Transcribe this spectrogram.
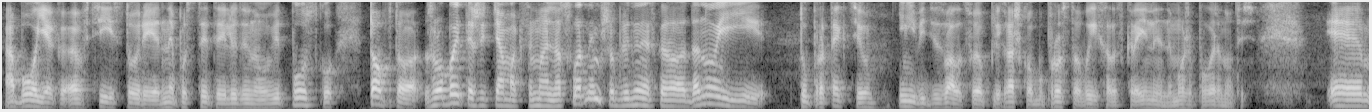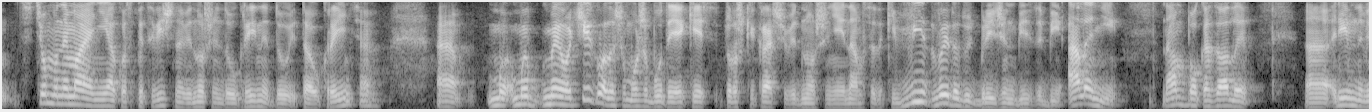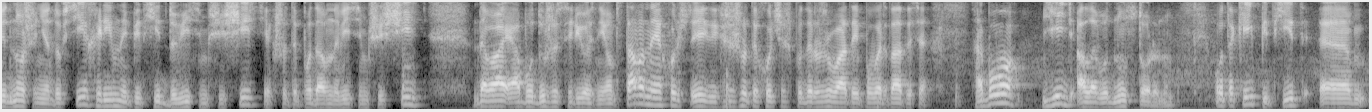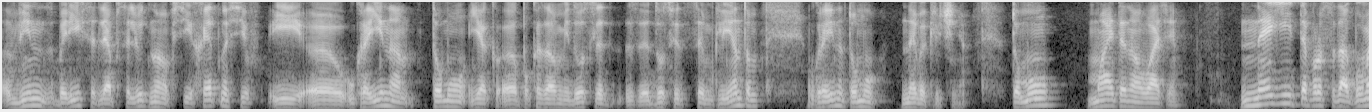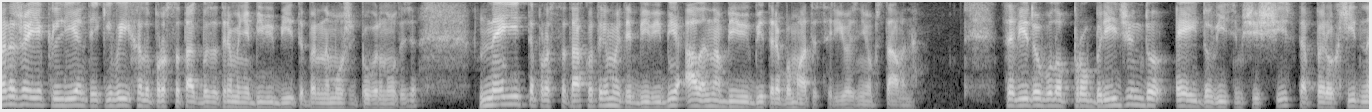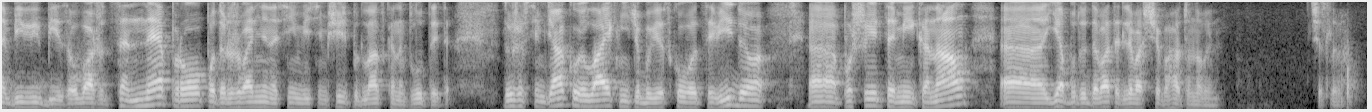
або як е, в цій історії не пустити людину у відпустку. Тобто зробити життя максимально складним, щоб людина сказала, да ну її ту протекцію і відізвали свою аплікашку, або просто виїхали з країни і не може повернутися. Е, в цьому немає ніякого специфічного відношення до України до, та українця. Е, Ми, ми, очікували, що може бути якесь трошки краще відношення, і нам все-таки від, видадуть Bridge BZB, але ні. Нам показали рівне відношення до всіх, рівний підхід до 866. Якщо ти подав на 866, давай або дуже серйозні обставини, якщо ти хочеш подорожувати і повертатися, або їдь, але в одну сторону. Отакий підхід е, він зберігся для абсолютно всіх етносів, і е, Україна, тому як е, показав мій досвід, досвід з цим клієнтом, Україна тому не виключення. Тому майте на увазі. Не їдьте просто так, бо в мене вже є клієнти, які виїхали просто так без отримання BVB і тепер не можуть повернутися. Не їдьте просто так, отримуйте BVB, але на BVB треба мати серйозні обставини. Це відео було про бріджинг до A до 866 та перехід на BVB. Зауважу, це не про подорожування на 786, будь ласка, не плутайте. Дуже всім дякую. Лайкніть обов'язково це відео, е, поширте мій канал. Е, Я буду давати для вас ще багато новин. Щасливо!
